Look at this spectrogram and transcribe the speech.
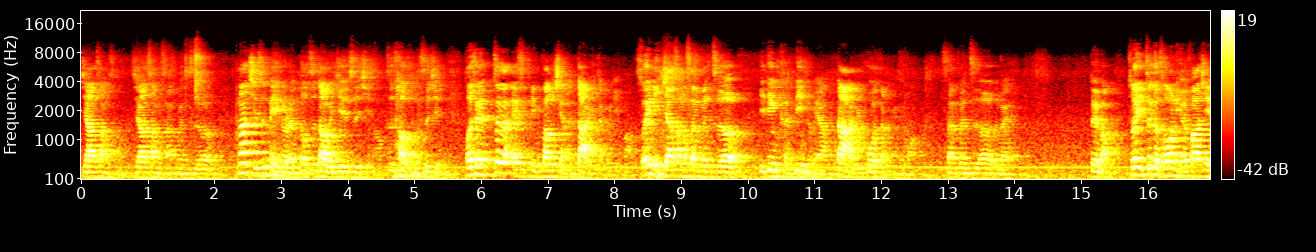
加上什么？加上三分之二。那其实每个人都知道一件事情哦，知道什么事情？同学，这个 s 平方显然大于等于零嘛，所以你加上三分之二，一定肯定怎么样？大于或等于什么？三分之二，对不对？对吧？所以这个时候你会发现，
